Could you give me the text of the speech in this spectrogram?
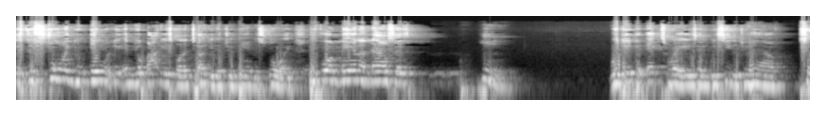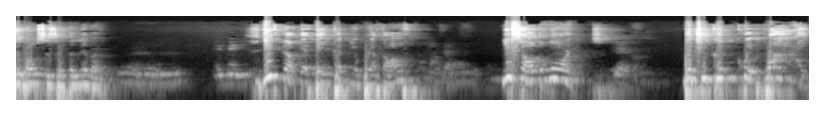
is destroying you inwardly and your body is going to tell you that you're being destroyed. Before a man announces, hmm, we did the x-rays and we see that you have cirrhosis of the liver. Amen. You felt that thing cutting your breath off. You saw the warnings. But you couldn't quit. Why?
